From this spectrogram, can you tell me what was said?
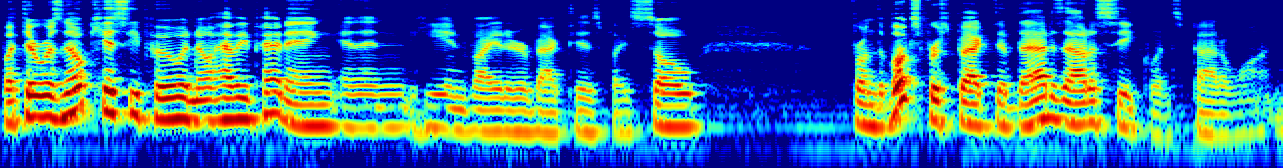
But there was no kissy poo and no heavy petting, and then he invited her back to his place. So, from the book's perspective, that is out of sequence, Padawan.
